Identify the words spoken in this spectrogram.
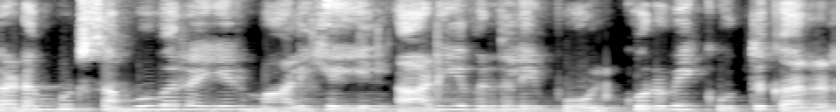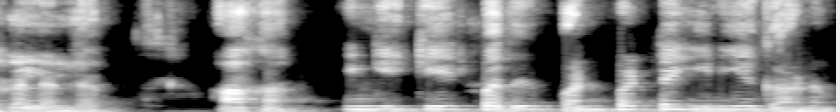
கடம்பூர் சம்புவரையர் மாளிகையில் ஆடியவர்களைப் போல் குறவை கூத்துக்காரர்கள் அல்ல. ஆகா இங்கே கேட்பது பண்பட்ட இனிய கானம்.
